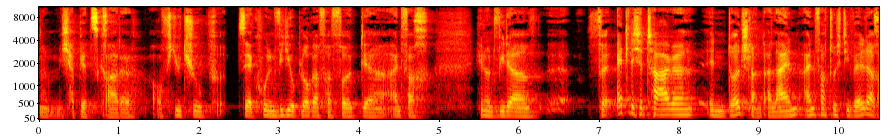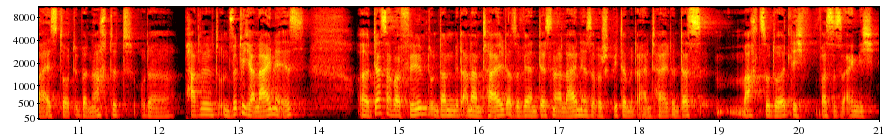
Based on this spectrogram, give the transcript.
ähm, ich habe jetzt gerade auf YouTube sehr coolen Videoblogger verfolgt, der einfach hin und wieder äh, für etliche Tage in Deutschland allein einfach durch die Wälder reist, dort übernachtet oder paddelt und wirklich alleine ist. Äh, das aber filmt und dann mit anderen teilt, also währenddessen alleine ist, aber später mit allen teilt. Und das macht so deutlich, was es eigentlich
